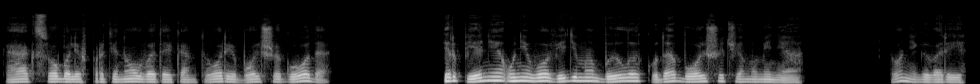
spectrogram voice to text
Как Соболев протянул в этой конторе больше года? Терпение у него, видимо, было куда больше, чем у меня. Что ни говори,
